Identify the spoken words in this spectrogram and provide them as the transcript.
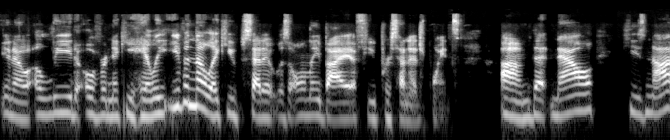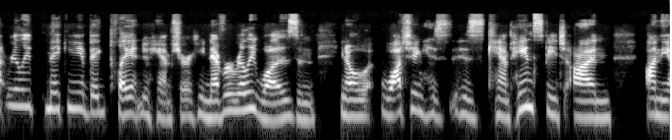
you know, a lead over Nikki Haley, even though, like you said, it was only by a few percentage points. Um, that now he's not really making a big play at New Hampshire. He never really was. And you know, watching his his campaign speech on on the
